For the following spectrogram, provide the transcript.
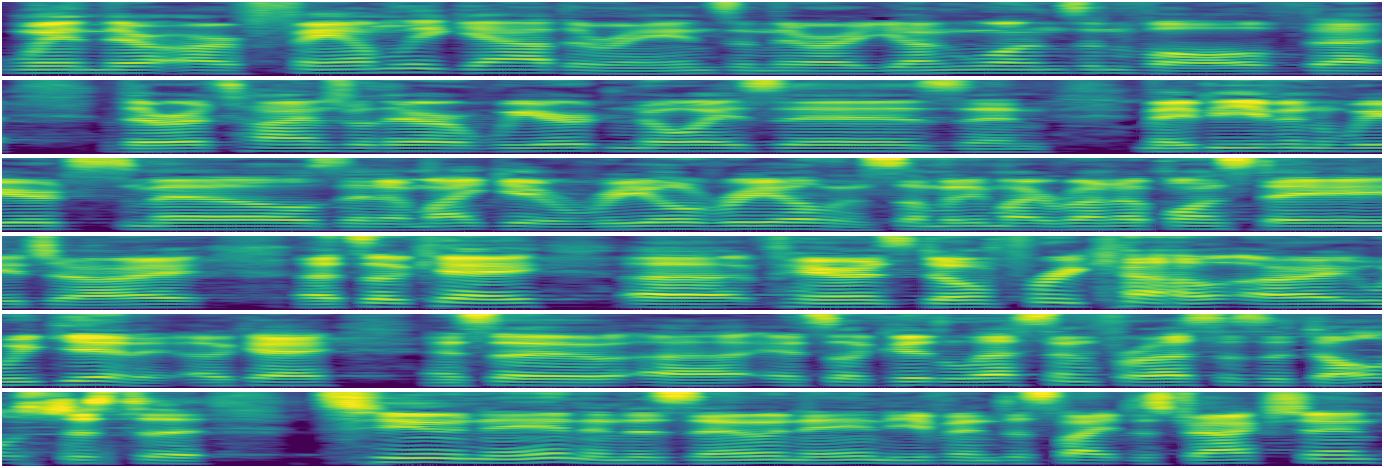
when there are family gatherings and there are young ones involved, that there are times where there are weird noises and maybe even weird smells, and it might get real, real, and somebody might run up on stage, all right? That's okay. Uh, parents, don't freak out, all right? We get it, okay? And so uh, it's a good lesson for us as adults just to tune in and to zone in, even despite distraction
